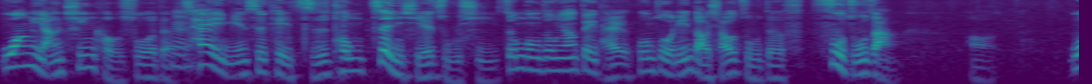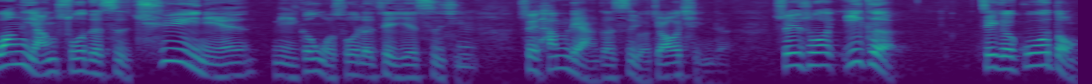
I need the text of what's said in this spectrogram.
汪洋亲口说的，蔡衍明是可以直通政协主席、中共中央对台工作领导小组的副组长。哦，汪洋说的是去年你跟我说的这些事情，所以他们两个是有交情的。所以说一个这个郭董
